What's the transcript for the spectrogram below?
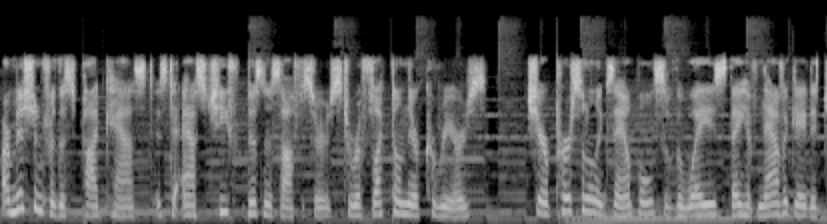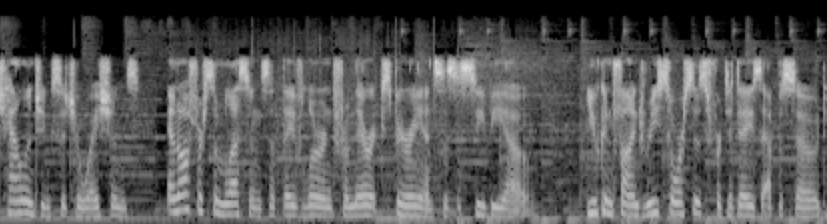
Our mission for this podcast is to ask chief business officers to reflect on their careers, share personal examples of the ways they have navigated challenging situations, and offer some lessons that they've learned from their experience as a CBO. You can find resources for today's episode,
